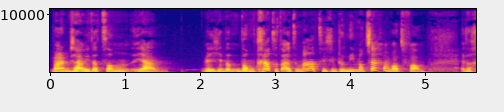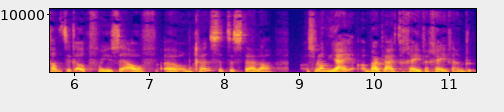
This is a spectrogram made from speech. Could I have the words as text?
Waarom zou je dat dan, ja, Weet je, dan, dan gaat het automatisch. Ik bedoel, niemand zegt er wat van. En dat gaat natuurlijk ook voor jezelf uh, om grenzen te stellen. Zolang jij maar blijft geven, geven en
